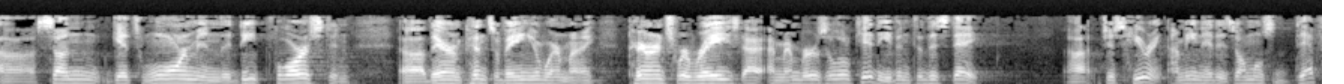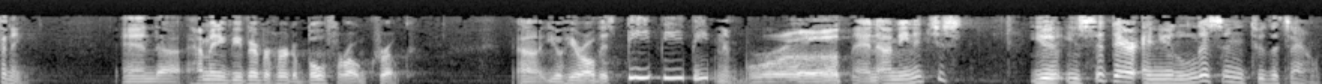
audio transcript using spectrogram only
uh, sun gets warm in the deep forest. And uh, there in Pennsylvania, where my parents were raised. I, I remember as a little kid, even to this day, uh, just hearing. I mean, it is almost deafening. And uh, how many of you have ever heard a bullfrog croak? Uh, you'll hear all this beep, beep, beep, and then bruh, and I mean, it's just you. You sit there and you listen to the sounds.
